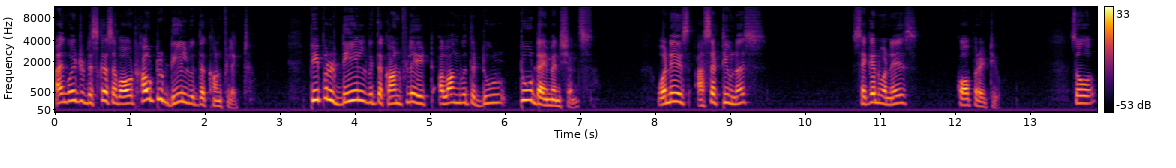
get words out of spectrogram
I am going to discuss about how to deal with the conflict. People deal with the conflict along with the two, two dimensions. One is assertiveness, second one is cooperative. So,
